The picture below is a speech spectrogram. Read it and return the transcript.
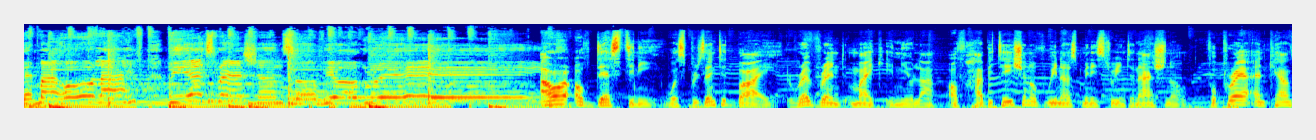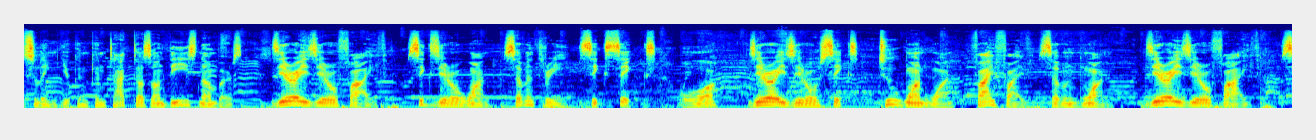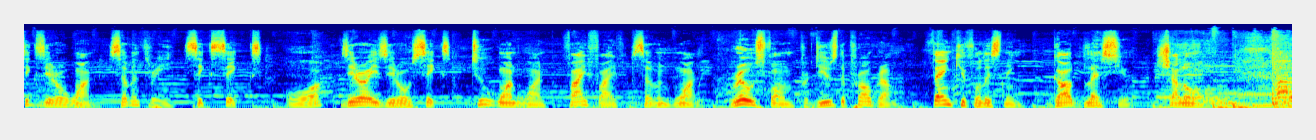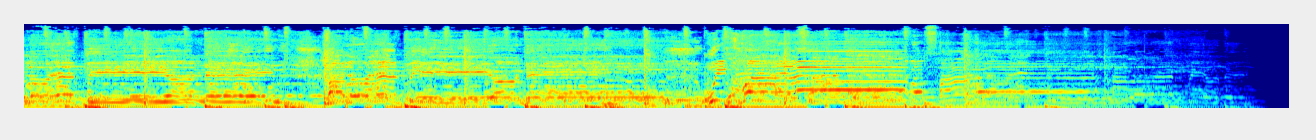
Let my whole life be expressions of your grace. Hour of Destiny was presented by Reverend Mike Eniola of Habitation of Winners Ministry International. For prayer and counseling, you can contact us on these numbers 0805 601 7366 or 0806 211 5571. 0805 601 7366 or 0806 211 5571. Rose Form produced the program. Thank you for listening. God bless you. Shalom.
